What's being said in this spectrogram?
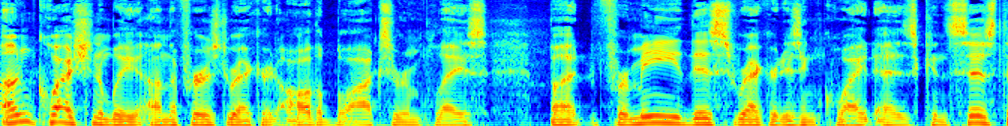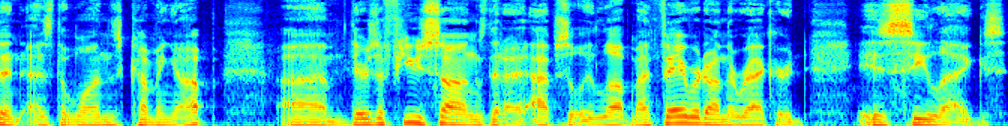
unquestionably on the first record, all the blocks are in place. But for me, this record isn't quite as consistent as the ones coming up. Um, there's a few songs that I absolutely love. My favorite on the record is Sea Legs.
